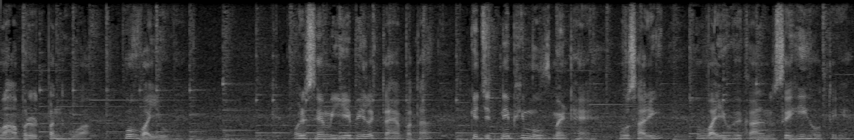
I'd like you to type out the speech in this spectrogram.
वहाँ पर उत्पन्न हुआ, वो वायु है। और इससे हमें ये भी लगता है पता कि जितनी भी मूवमेंट है, वो सारी वायु के कारण से ही होती है।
